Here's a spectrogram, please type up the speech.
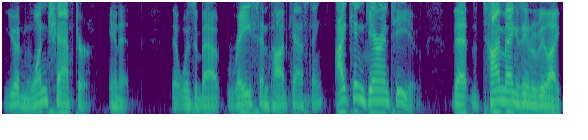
you had one chapter in it that was about race and podcasting, I can guarantee you that the Time magazine would be like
